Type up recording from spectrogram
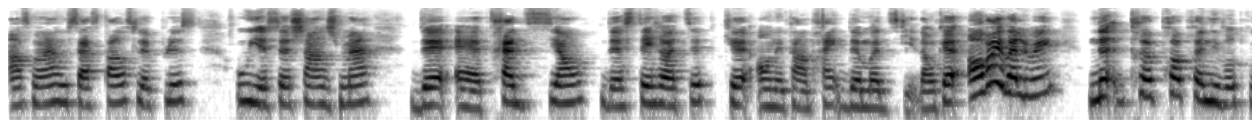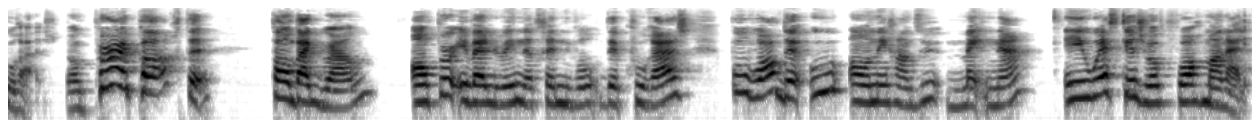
en ce moment où ça se passe le plus, où il y a ce changement de tradition, de stéréotypes qu'on est en train de modifier. Donc, on va évaluer notre propre niveau de courage. Donc, peu importe ton background, on peut évaluer notre niveau de courage pour voir de où on est rendu maintenant et où est-ce que je vais pouvoir m'en aller.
